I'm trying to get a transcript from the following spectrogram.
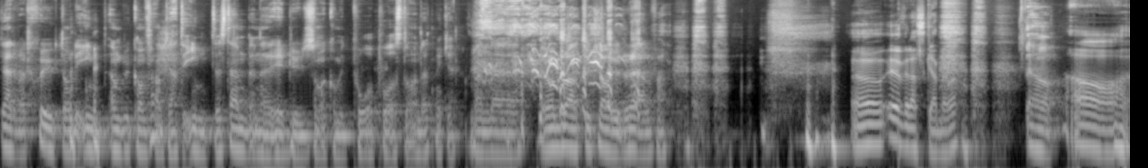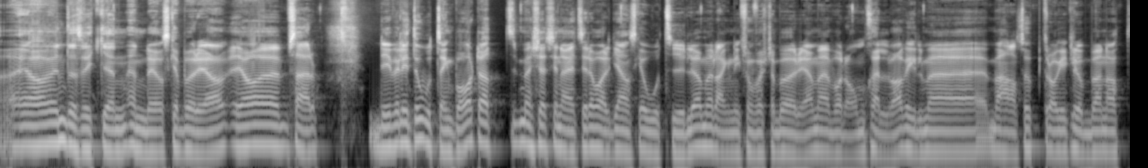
Det hade varit sjukt om, det in, om du kom fram till att det inte stämde när det är du som har kommit på påståendet, Micke. Men eh, det var bra att du klargjorde det i alla fall. Överraskande va? Ja. ja. Jag vet inte ens vilken ände jag ska börja. Jag, så här, det är väl inte otänkbart att Manchester United har varit ganska otydliga med Ragnik från första början med vad de själva vill med, med hans uppdrag i klubben. Att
